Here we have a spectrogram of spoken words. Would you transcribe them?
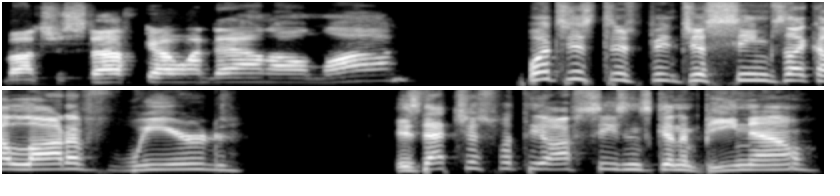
Bunch of stuff going down online. Well, just there's been just seems like a lot of weird. Is that just what the off season's going to be now?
